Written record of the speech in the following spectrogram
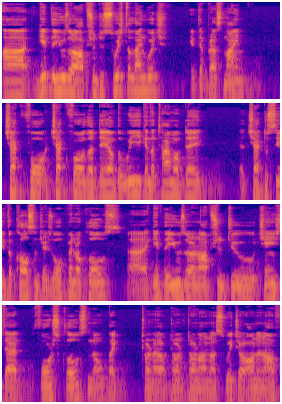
uh, give the user option to switch the language if they press 9. Check for check for the day of the week and the time of day check to see if the call center is open or closed. Uh, give the user an option to change that force close you know like turn out turn, turn on a switcher on and off.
